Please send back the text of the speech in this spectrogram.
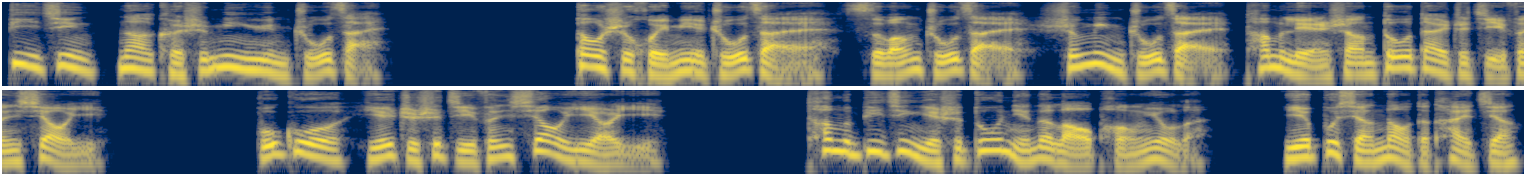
毕竟那可是命运主宰。倒是毁灭主宰、死亡主宰、生命主宰，他们脸上都带着几分笑意，不过也只是几分笑意而已。他们毕竟也是多年的老朋友了，也不想闹得太僵。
